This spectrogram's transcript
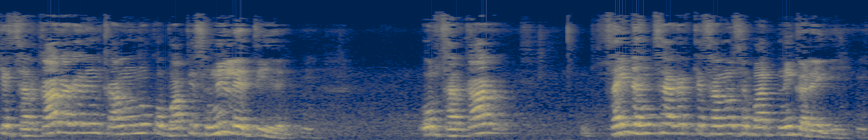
कि सरकार अगर इन कानूनों को वापस नहीं लेती है, और सरकार सही ढंग से अगर किसानों से बात नहीं करेगी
